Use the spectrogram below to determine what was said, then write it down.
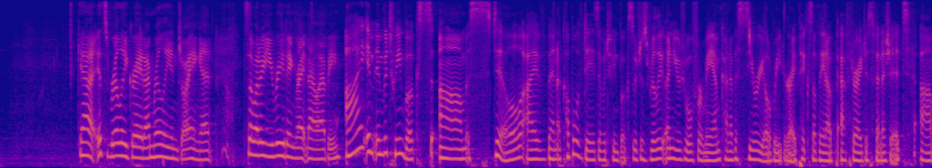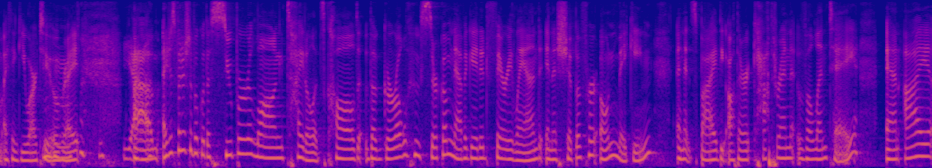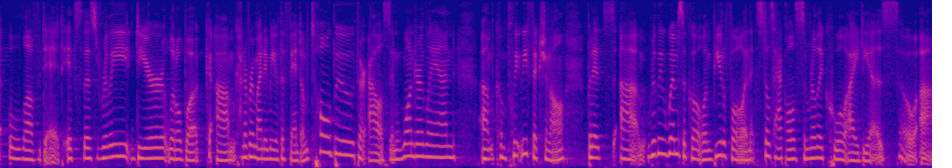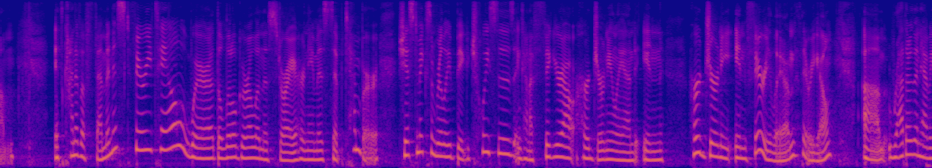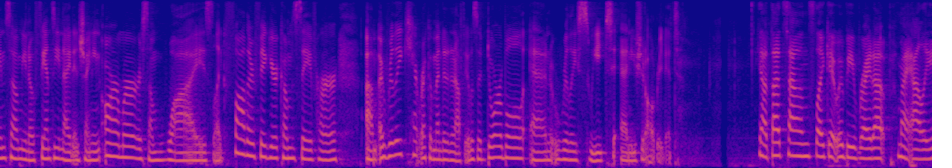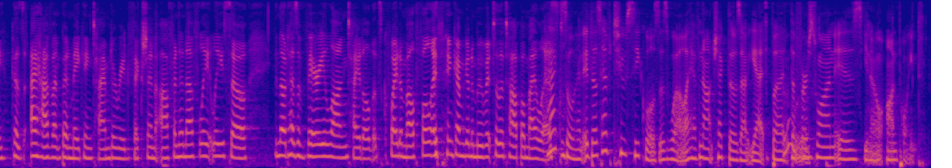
yeah, it's really great. I'm really enjoying it. Yeah. So, what are you reading right now, Abby? I am in between books um, still. I've been a couple of days in between books, which is really unusual for me. I'm kind of a serial reader. I pick something up after I just finish it. Um, I think you are too, mm-hmm. right? yeah. Um, I just finished a book with a super long title. It's called The Girl Who Circumnavigated Fairyland in a Ship of Her Own Making, and it's by the author Catherynne Valente and I loved it. It's this really dear little book, um, kind of reminded me of the Phantom Tollbooth or Alice in Wonderland, um, completely fictional, but it's um, really whimsical and beautiful, and it still tackles some really cool ideas. So, um, it's kind of a feminist fairy tale where the little girl in the story, her name is September, she has to make some really big choices and kind of figure out her journeyland in her journey in fairyland there we go um, rather than having some you know fancy knight in shining armor or some wise like father figure come save her um, i really can't recommend it enough it was adorable and really sweet and you should all read it yeah, that sounds like it would be right up my alley because I haven't been making time to read fiction often enough lately. So even though it has a very long title that's quite a mouthful, I think I'm going to move it to the top of my list. Excellent. It does have two sequels as well. I have not checked those out yet, but Ooh. the first one is, you know, on point.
